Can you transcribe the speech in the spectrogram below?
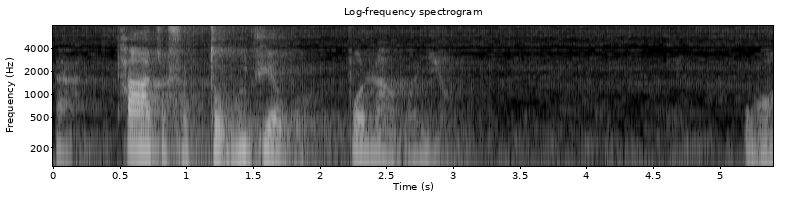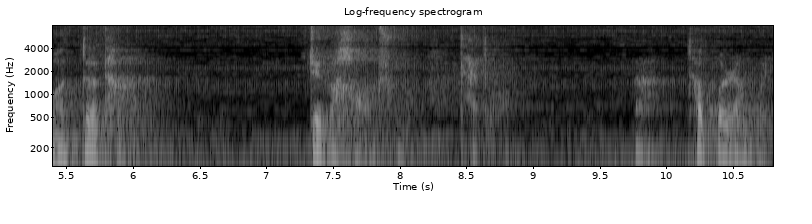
啊，他就是杜绝我，不让我有。我得他这个好处太多啊，他不让我有。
